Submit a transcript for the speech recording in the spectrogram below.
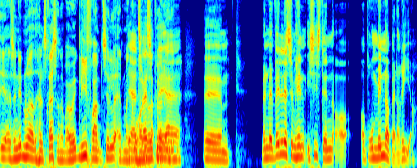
altså 1950'erne var jo ikke lige frem til, at man ja, kunne holde noget 60'erne, kørende. ja, ja. Øhm, men man vælger simpelthen i sidste ende at, at bruge mindre batterier.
